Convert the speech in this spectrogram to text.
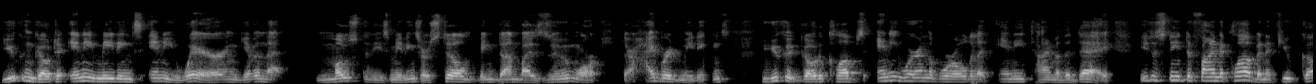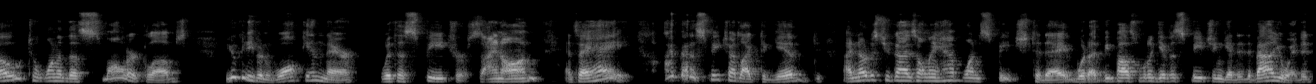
you can go to any meetings anywhere. And given that most of these meetings are still being done by Zoom or they're hybrid meetings. You could go to clubs anywhere in the world at any time of the day. You just need to find a club. And if you go to one of the smaller clubs, you could even walk in there with a speech or sign on and say, Hey, I've got a speech I'd like to give. I noticed you guys only have one speech today. Would it be possible to give a speech and get it evaluated?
